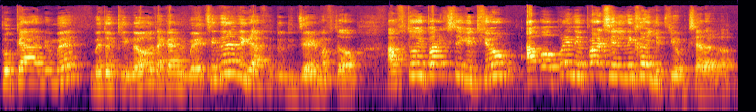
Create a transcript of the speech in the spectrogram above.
που κάνουμε με το κοινό, τα κάνουμε έτσι, δεν αντιγράφουμε τον DJ με αυτό. Αυτό υπάρχει στο YouTube από πριν υπάρξει ελληνικό YouTube, ξέρω εγώ.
